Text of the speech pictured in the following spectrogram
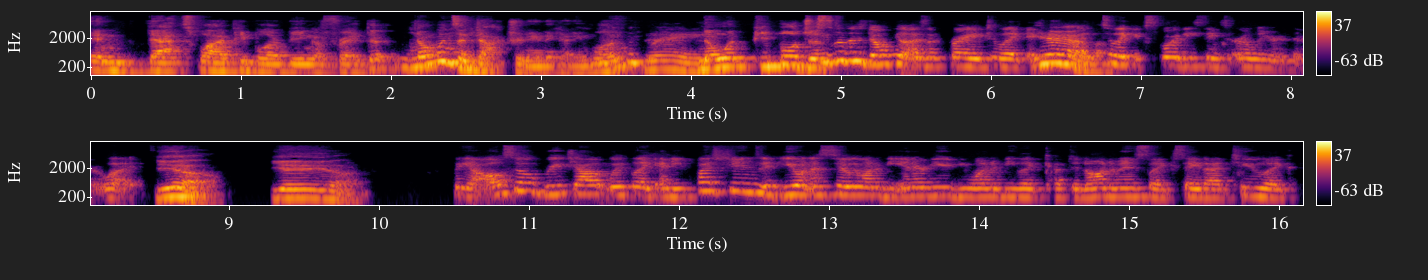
and that's why people are being afraid that no one's indoctrinating anyone right no one people just People just don't feel as afraid to like Yeah. to like explore these things earlier in their life. yeah yeah yeah yeah But yeah, also reach out with like any questions. If you don't necessarily want to be interviewed, you want to be like kept anonymous, like say that too. Like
